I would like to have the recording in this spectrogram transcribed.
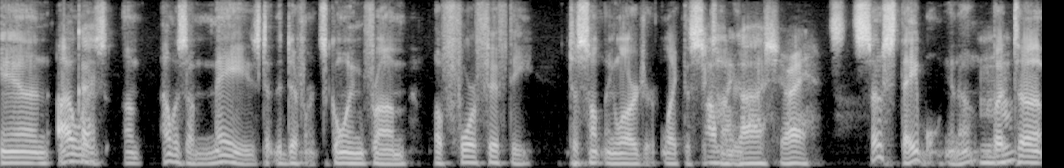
and I Okay. was um, I was amazed at the difference going from a 450 to something larger like the 600. Oh 600 my gosh. Right. s- so stable, you know. Mhm. But uh,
